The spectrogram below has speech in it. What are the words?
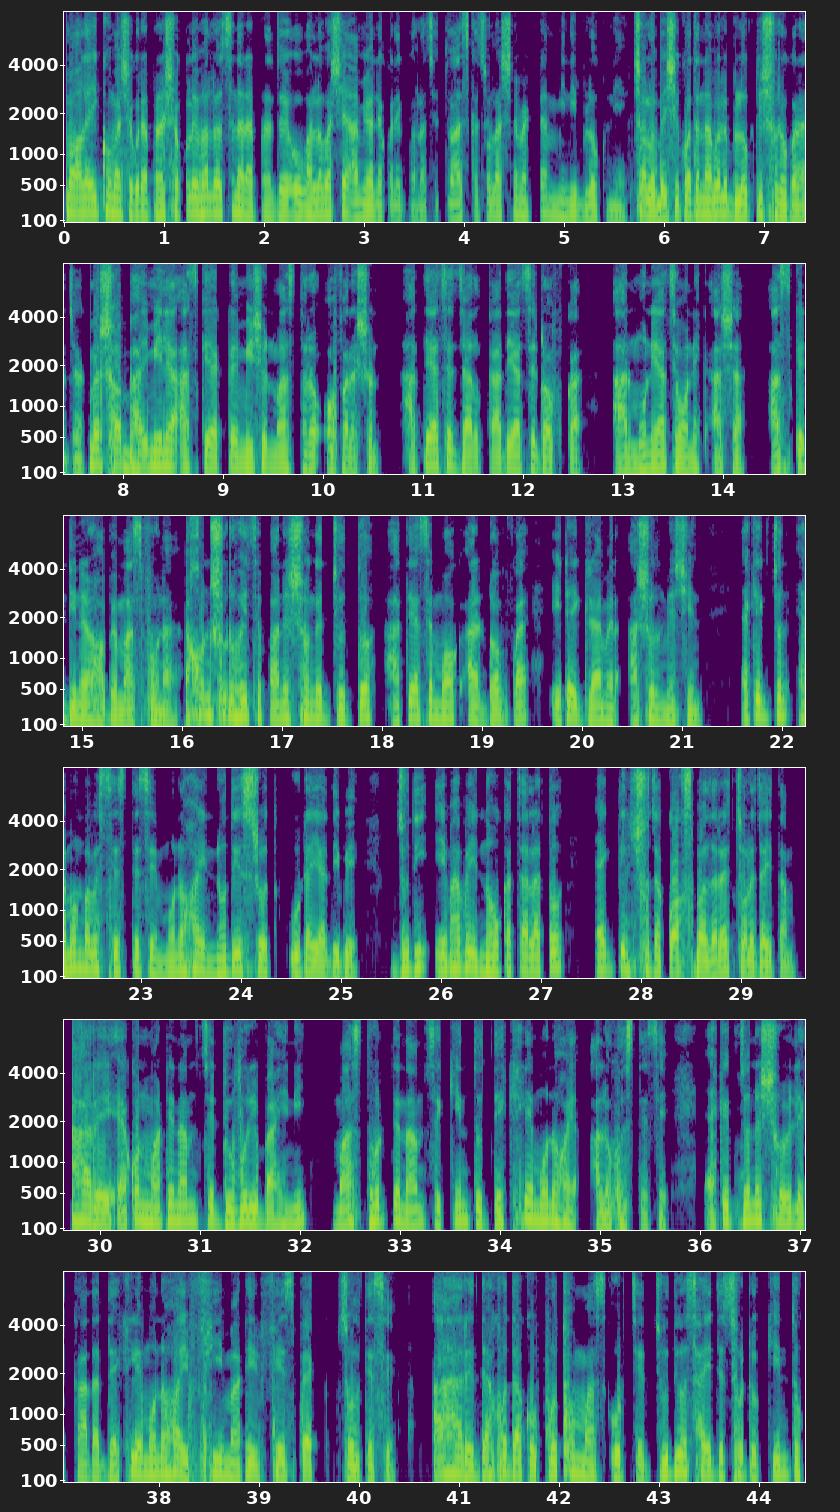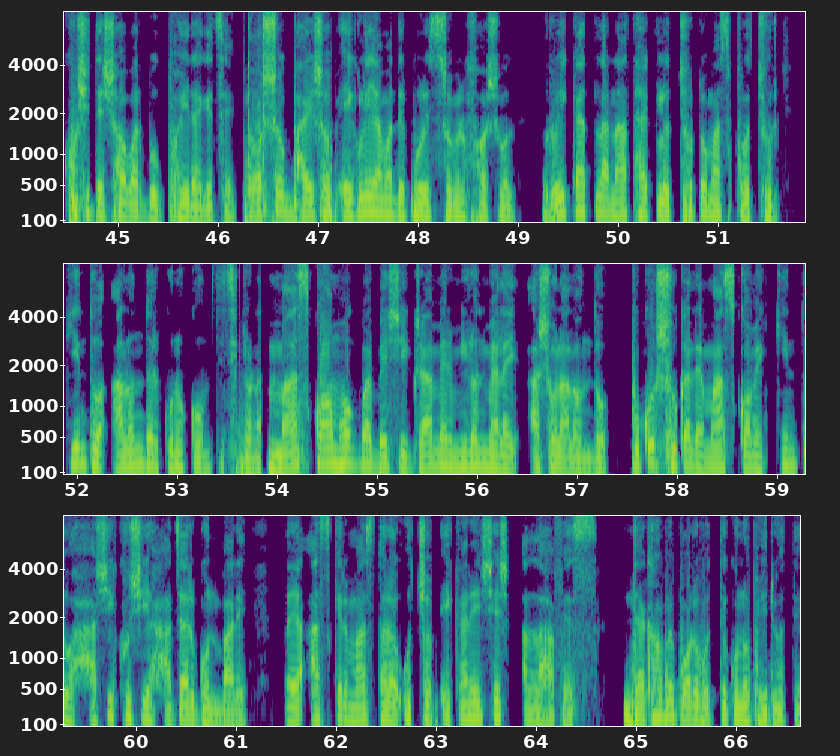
আসসালামাইকুম আশা করি আপনারা সকলে ভালো আছেন আর আপনাদের ও ভালোবাসে আমি অনেক অনেক ভালো আছি। তো আজকে চলে আসলাম একটা মিনি ব্লগ নিয়ে। চলো বেশি কথা না বলে ব্লগটি শুরু করা যাক। আমার সব ভাই মিলে আজকে একটা মিশন মাছ ধরা অপারেশন হাতে আছে জাল, কাঁধে আছে ডবকা, আর মনে আছে অনেক আশা। আজকে ডিনার হবে মাছ ভুনা। এখন শুরু হয়েছে পানির সঙ্গে যুদ্ধ। হাতে আছে মগ আর ডবকা, এটাই গ্রামের আসল মেশিন এক একজন এমনভাবে সেচতেছে মনে হয় নদীর স্রোত উঠাইয়া দিবে। যদি এভাবেই নৌকা চালাতো একদিন সোজা কক্সবাজারে চলে যাইতাম। আরে এখন মাঠে নামছে ডুবুরি বাহিনী, মাছ ধরতে নামছে কিন্তু দেখলে মনে হয় আলো খুঁজতেছে। এক একজনের শরীরে কাদা দেখলে মনে হয় ফ্রি মাটির ফেস প্যাক চলতেছে। আহারে, দেখো দেখো, প্রথম মাছ উঠছে যদিও সাইজে ছোট, কিন্তু খুশিতে সবার বুক ভইরা গেছে। দর্শক, ভাই সব, এগুলোই আমাদের পরিশ্রমের ফসল। রুই কাতলা না থাকলেও ছোট মাছ প্রচুর, কিন্তু আনন্দের কোনো কমতি ছিল না। মাছ কম হোক বা বেশি, গ্রামের মিলন মেলাই আসল আনন্দ। পুকুর শুকালে মাছ কমে, কিন্তু হাসি খুশি হাজার গুণ বাড়ে। তাই আজকের মাছ ধরা উৎসব এখানেই শেষ। আল্লাহ হাফেজ। দেখা হবে পরবর্তী কোনো ভিডিওতে।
